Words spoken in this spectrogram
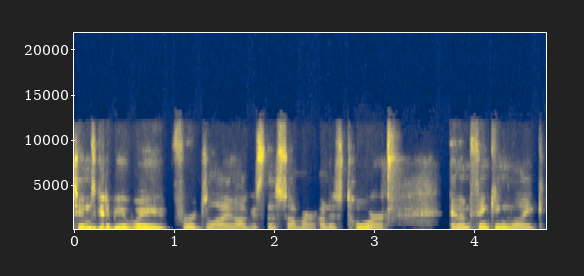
Tim's going to be away for July and August this summer on his tour, and I'm thinking like.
